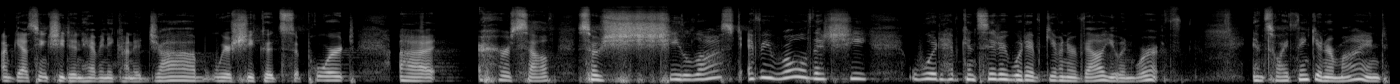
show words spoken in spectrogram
I'm guessing she didn't have any kind of job where she could support uh, herself. So she lost every role that she would have considered would have given her value and worth. And so I think in her mind,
